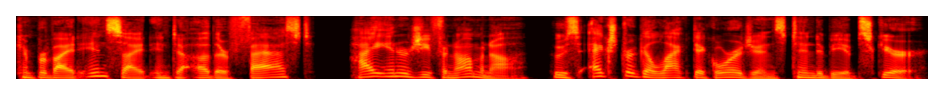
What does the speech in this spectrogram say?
can provide insight into other fast, high energy phenomena whose extragalactic origins tend to be obscure.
